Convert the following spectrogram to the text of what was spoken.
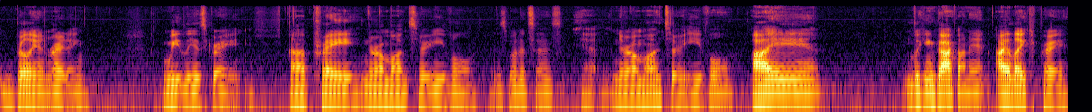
Brilliant writing. Wheatley is great. Uh, Prey, neuromods are evil, is what it says. Yeah, neuromods are evil. I, looking back on it, I liked Prey.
